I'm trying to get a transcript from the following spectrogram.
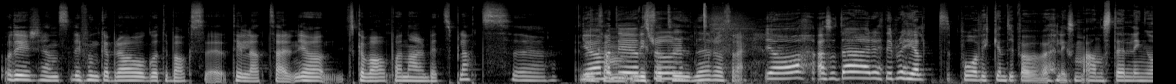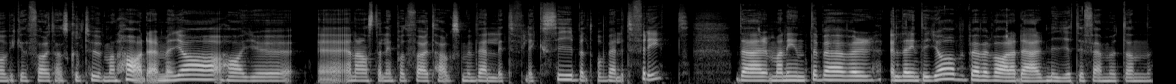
Och det, känns, det funkar bra att gå tillbaka till att så här, jag ska vara på en arbetsplats eh, liksom, men det vissa tror- tider och sådär. Ja, alltså där, det beror helt på vilken typ av liksom, anställning och vilken företagskultur man har där. Men jag har ju eh, en anställning på ett företag som är väldigt flexibelt och väldigt fritt. Där man inte behöver, eller där inte jag behöver vara där 9 till 5 utan eh,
